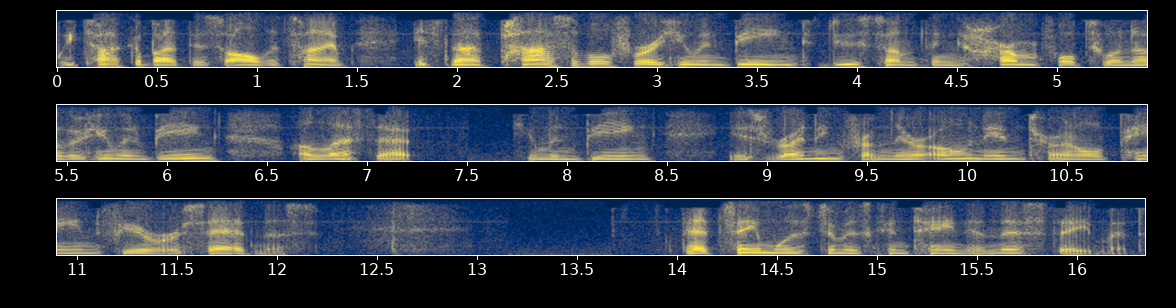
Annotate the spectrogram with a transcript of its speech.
We talk about this all the time. It's not possible for a human being to do something harmful to another human being unless that human being is running from their own internal pain, fear, or sadness. That same wisdom is contained in this statement.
